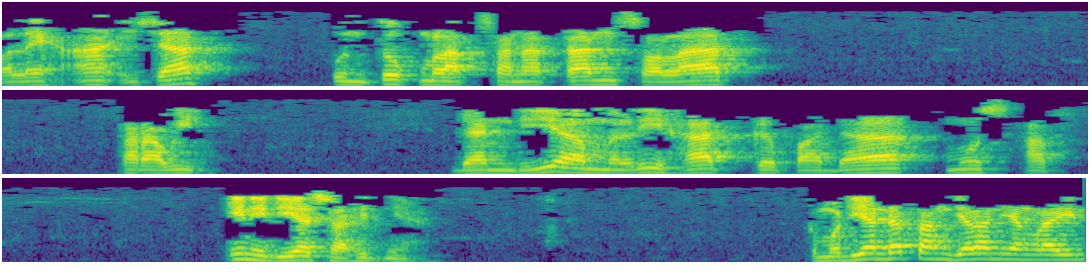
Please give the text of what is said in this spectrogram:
oleh Aisyah untuk melaksanakan sholat tarawih dan dia melihat kepada mushaf. Ini dia syahidnya. Kemudian datang jalan yang lain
